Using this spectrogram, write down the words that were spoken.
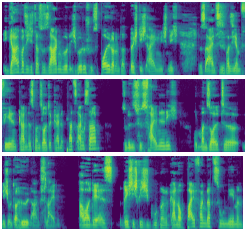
egal, was ich jetzt dazu sagen würde, ich würde schon spoilern und das möchte ich eigentlich nicht. Das Einzige, was ich empfehlen kann, ist, man sollte keine Platzangst haben, zumindest fürs Final nicht, und man sollte nicht unter Höhenangst leiden. Aber der ist richtig, richtig gut. Man kann auch Beifang dazu nehmen,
